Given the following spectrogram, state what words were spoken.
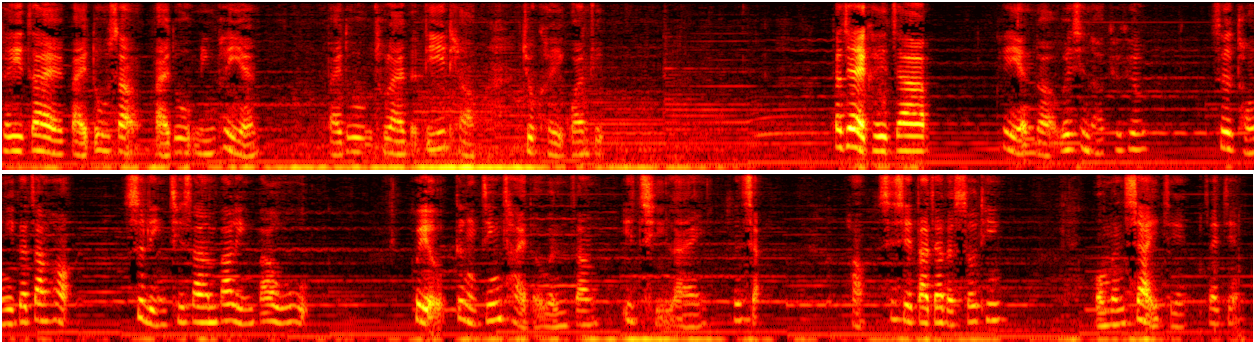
可以在百度上百度“名佩妍”，百度出来的第一条就可以关注。大家也可以加佩妍的微信和 QQ。是同一个账号，四零七三八零八五五，会有更精彩的文章一起来分享。好，谢谢大家的收听，我们下一节再见。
